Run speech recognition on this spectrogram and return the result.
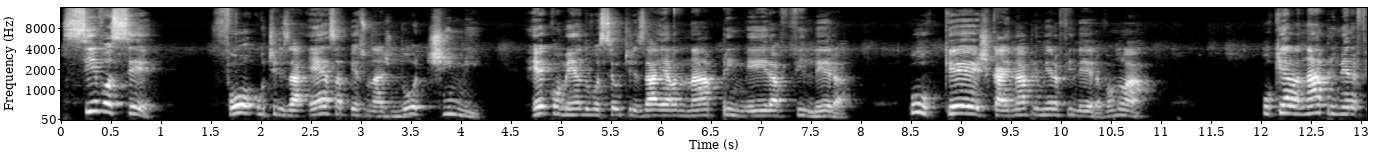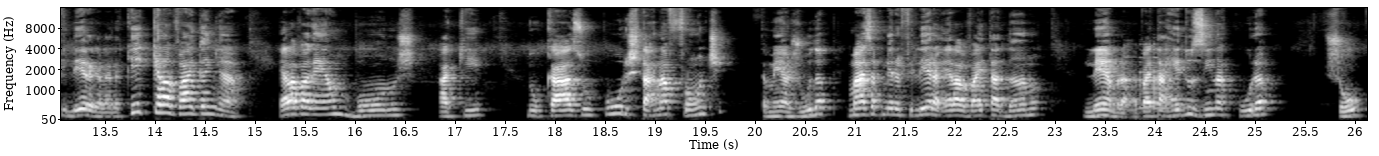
Se você for utilizar essa personagem no time, recomendo você utilizar ela na primeira fileira. Por que Sky na primeira fileira? Vamos lá. Porque ela na primeira fileira, galera, o que, que ela vai ganhar? Ela vai ganhar um bônus aqui, no caso, por estar na frente, também ajuda. Mas a primeira fileira, ela vai estar tá dando, lembra, vai estar tá reduzindo a cura, show?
